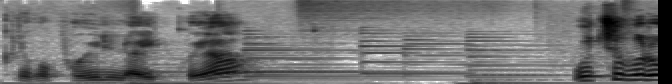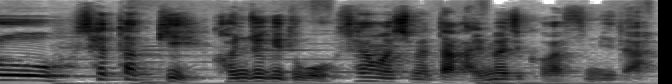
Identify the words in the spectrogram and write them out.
그리고 보일러 있고요. 우측으로 세탁기, 건조기 두고 사용하시면 딱 알맞을 것 같습니다.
